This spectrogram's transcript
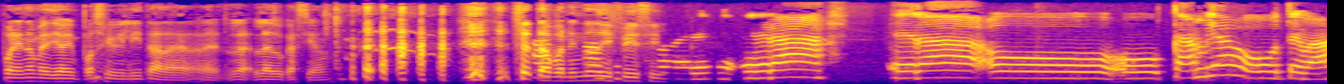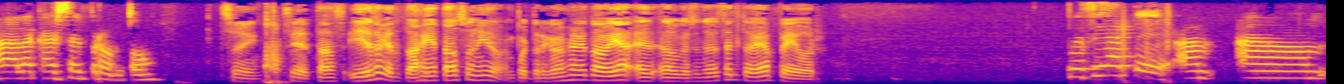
poniendo medio imposibilita la, la- la educación. se está poniendo difícil. era, era o, o cambias o te vas a la cárcel pronto. Sí, sí, estás. Y eso que estás en Estados Unidos. En Puerto Rico todavía, eh, la educación debe ser todavía peor. Pues fíjate, am- am,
